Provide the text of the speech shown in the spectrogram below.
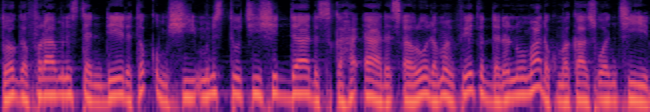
Ga firaministan dai da ta kumshi ministoci shidda da suka hada da tsaro da man fetur da na noma da kuma kasuwanci.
